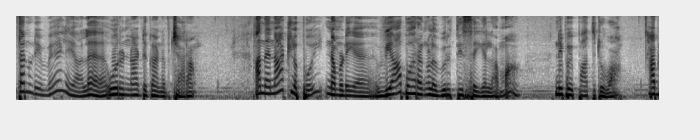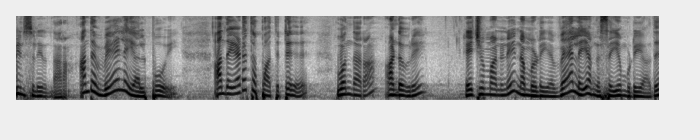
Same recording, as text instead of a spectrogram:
தன்னுடைய வேலையால் ஒரு நாட்டுக்கு அனுப்பிச்சாராம். அந்த நாட்டில் போய் நம்முடைய வியாபாரங்களை விருத்தி செய்யலாமா? நீ போய் பார்த்துட்டு வா அப்படின்னு சொல்லியிருந்தாராம். அந்த வேலையால் போய் அந்த இடத்த பார்த்துட்டு வந்தாராம் ஆண்டவரே எஜமானனே நம்மளுடைய வேலையை அங்கே செய்ய முடியாது.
